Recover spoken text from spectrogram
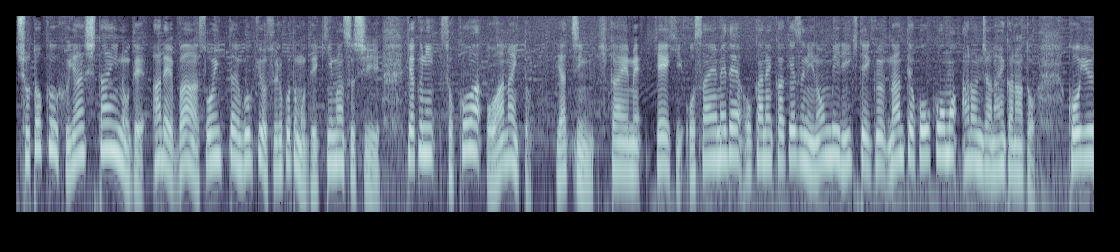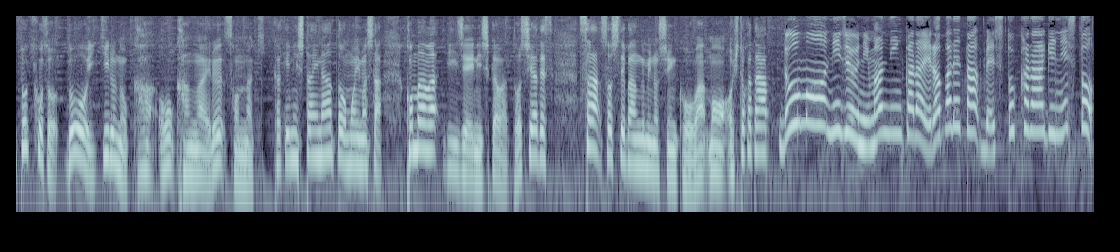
所得増やしたいのであればそういった動きをすることもできますし逆にそこは追わないと。家賃控えめ経費抑えめでお金かけずにのんびり生きていくなんて方法もあるんじゃないかなと。こういう時こそどう生きるのかを考えるそんなきっかけにしたいなと思いました。こんばんは DJ 西川俊也です。さあそして番組の進行はもうお一方。どうも22万人から選ばれたベストカラーゲニスト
